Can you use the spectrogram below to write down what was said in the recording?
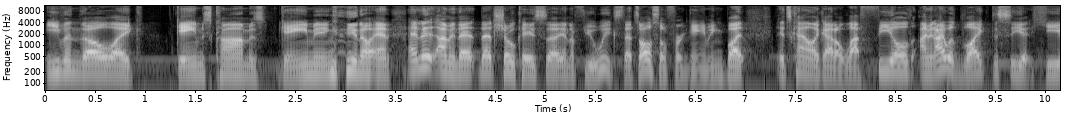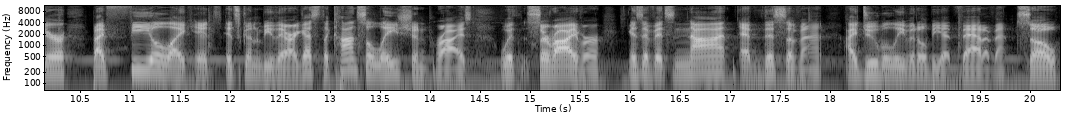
even though, like, Gamescom is gaming, you know, and and it, I mean that that showcase uh, in a few weeks that's also for gaming, but it's kind of like out of left field. I mean, I would like to see it here, but I feel like it's it's going to be there. I guess the consolation prize with Survivor is if it's not at this event, I do believe it'll be at that event. So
